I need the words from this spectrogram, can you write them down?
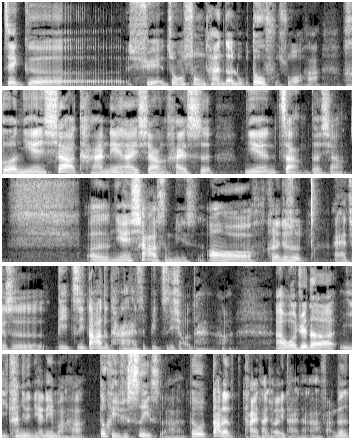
这个雪中送炭的卤豆腐说哈，和年下谈恋爱香还是年长的香？呃，年下什么意思？哦，可能就是，哎，就是比自己大的谈还是比自己小的谈哈？啊，我觉得你看你的年龄嘛哈，都可以去试一试哈，都大的谈一谈，小的一谈一谈啊，反正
